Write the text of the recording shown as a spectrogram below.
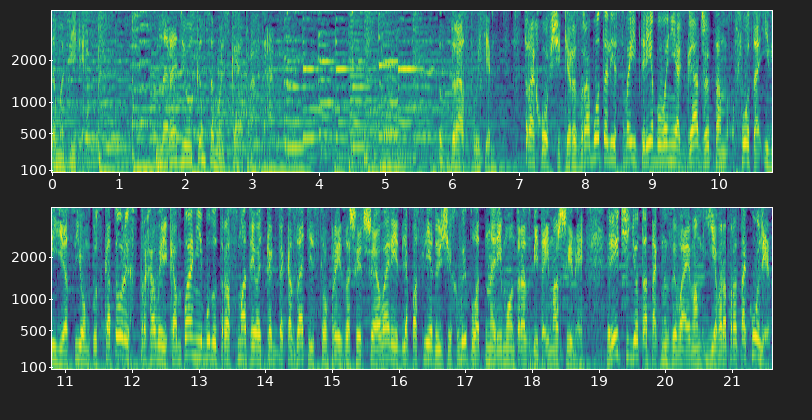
автомобили. На радио «Комсомольская правда». Здравствуйте! Страховщики разработали свои требования к гаджетам, фото и видеосъемку с которых страховые компании будут рассматривать как доказательство произошедшей аварии для последующих выплат на ремонт разбитой машины. Речь идет о так называемом Европротоколе.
